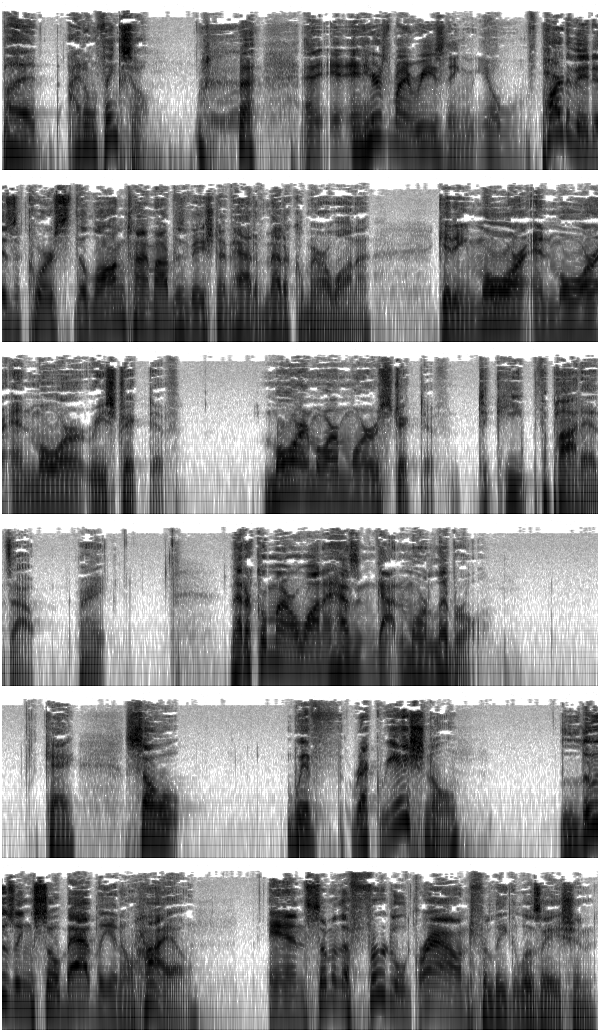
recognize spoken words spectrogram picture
But I don't think so. and, and, here's my reasoning. You know, part of it is, of course, the long time observation I've had of medical marijuana getting more and more and more restrictive, more and more and more restrictive to keep the potheads out, right? Medical marijuana hasn't gotten more liberal. Okay. So with recreational losing so badly in Ohio, and some of the fertile ground for legalization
